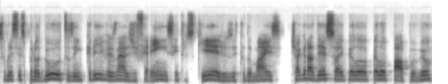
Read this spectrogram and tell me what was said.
sobre esses produtos incríveis, né, as diferenças entre os queijos e tudo mais. Te agradeço aí pelo, pelo papo, viu?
